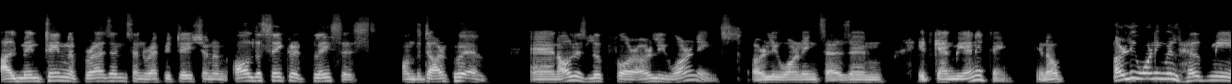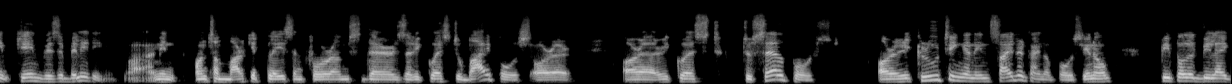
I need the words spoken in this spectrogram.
I'll maintain a presence and reputation on all the sacred places on the dark web and always look for early warnings. Early warnings as in it can be anything, you know. Early warning will help me gain visibility. I mean, on some marketplace and forums, there's a request to buy post or a or a request to sell post or a recruiting an insider kind of post, you know, people would be like,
